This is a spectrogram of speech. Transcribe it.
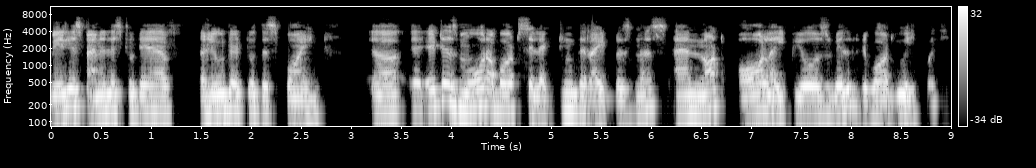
various panelists today have alluded to this point uh, it is more about selecting the right business and not all ipos will reward you equally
